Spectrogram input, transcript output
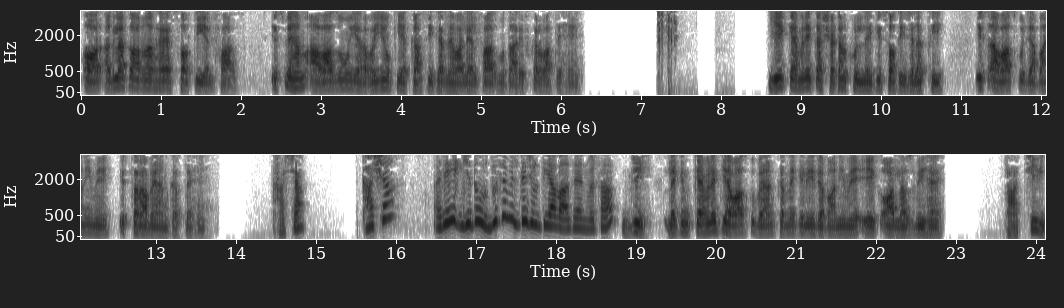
اور اگلا کارنر ہے سوتی الفاظ۔ اس میں ہم آوازوں یا رویوں کی عکاسی کرنے والے الفاظ متعارف کرواتے ہیں۔ یہ کیمرے کا شٹر کھلنے کی سوتی جھلک تھی۔ اس آواز کو جاپانی میں اس طرح بیان کرتے ہیں۔ کھاشا؟ کھاشا؟ ارے یہ تو اردو سے ملتے جلتی آواز ہے انور صاحب۔ جی لیکن کیمرے کی آواز کو بیان کرنے کے لیے جاپانی میں ایک اور لفظ بھی ہے۔ پاچیری۔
